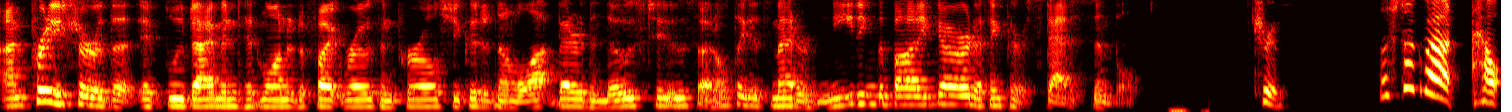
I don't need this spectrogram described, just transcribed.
I'm pretty sure that if Blue Diamond had wanted to fight Rose and Pearl, she could have done a lot better than those two. So I don't think it's a matter of needing the bodyguard. I think they're a status symbol. True. Let's talk about how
